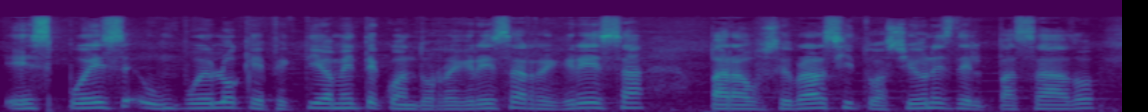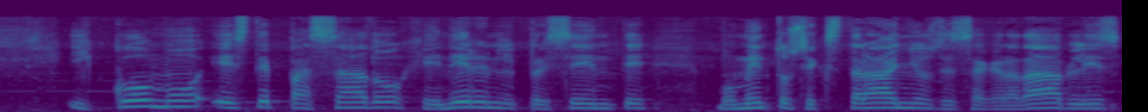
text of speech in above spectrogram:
Es pues un pueblo que efectivamente cuando regresa, regresa para observar situaciones del pasado y cómo este pasado genera en el presente momentos extraños, desagradables,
